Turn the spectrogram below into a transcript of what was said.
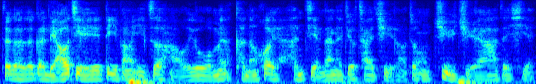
这个这个了解一些地方，以致哈，有我们可能会很简单的就采取啊这种拒绝啊这些。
